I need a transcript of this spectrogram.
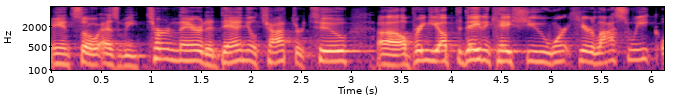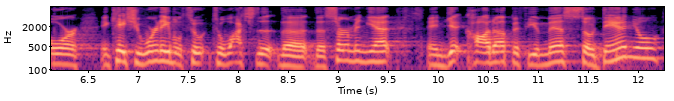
And so, as we turn there to Daniel chapter 2, uh, I'll bring you up to date in case you weren't here last week or in case you weren't able to, to watch the, the, the sermon yet and get caught up if you missed. So, Daniel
